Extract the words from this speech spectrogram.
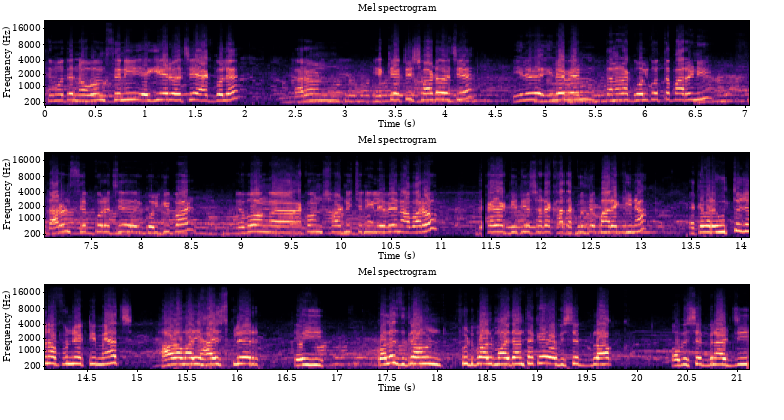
ইতিমধ্যে নবম শ্রেণি এগিয়ে রয়েছে এক গোলে কারণ একটি একটি শট হয়েছে। ইলেভেন তারা গোল করতে পারেনি। দারুণ সেভ করেছে গোলকিপার এবং এখন শট নিচ্ছেন ইলেভেন আবারও। দেখা যাক দ্বিতীয় শটে খাতা খুলতে পারে কিনা। একেবারে উত্তেজনাপূর্ণ একটি ম্যাচ হাওড়ামারি হাই স্কুলের এই কলেজ গ্রাউন্ড ফুটবল ময়দান থেকে অভিষেক ব্লক, অভিষেক ব্যানার্জি,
